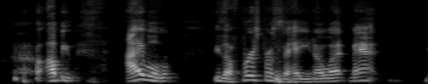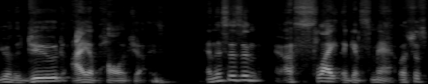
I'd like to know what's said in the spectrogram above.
I'll be, I will be the first person to say, hey, you know what, Matt, you're the dude. I apologize. And this isn't a slight against Matt. Let's just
